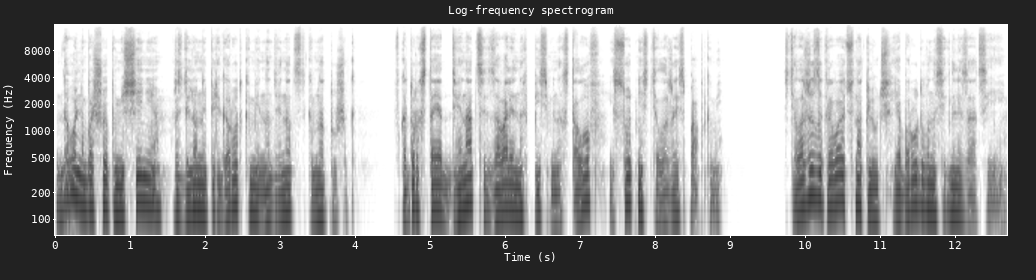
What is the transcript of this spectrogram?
Довольно большое помещение, разделенное перегородками на 12 комнатушек, в которых стоят 12 заваленных письменных столов и сотни стеллажей с папками. Стеллажи закрываются на ключ и оборудованы сигнализацией.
